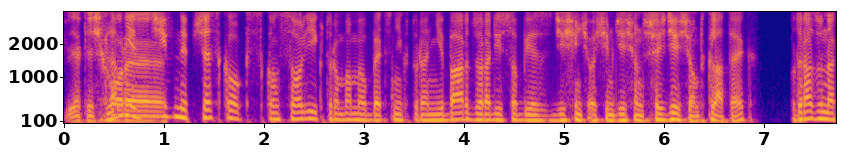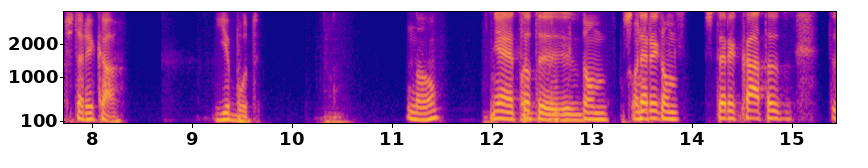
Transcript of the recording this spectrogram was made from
jakieś Dla chore... mnie jest dziwny przeskok z konsoli, którą mamy obecnie, która nie bardzo radzi sobie z 10, 80, 60 klatek, od razu na 4K. Jebut. No. Nie, co ty, chcą, cztery- oni chcą 4K to, to...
